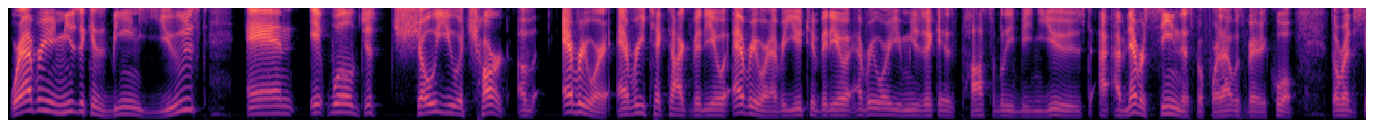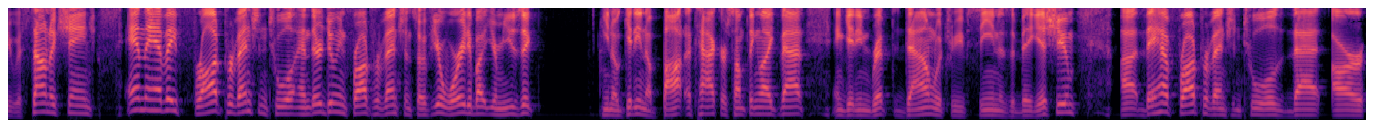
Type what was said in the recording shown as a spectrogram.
wherever your music is being used, and it will just show you a chart of everywhere, every TikTok video, everywhere, every YouTube video, everywhere your music is possibly being used. I- have never seen this before. That was very cool. They'll register you with SoundExchange, and they have a fraud prevention tool, and they're doing fraud prevention. So if you're worried about your music, you know, getting a bot attack or something like that and getting ripped down, which we've seen is a big issue. Uh, they have fraud prevention tools that are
